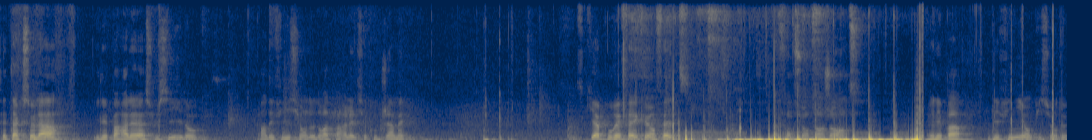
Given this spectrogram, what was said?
Cet axe-là, il est parallèle à celui-ci, donc par définition, de droite parallèle ne se coupe jamais. Ce qui a pour effet que, en fait, la fonction tangente, elle n'est pas définie en pi sur 2.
